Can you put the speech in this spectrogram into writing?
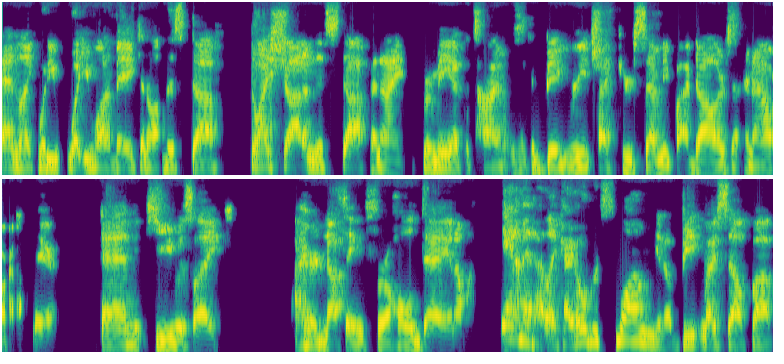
and like what do you what you want to make and all this stuff. So I shot him this stuff, and I for me at the time it was like a big reach. I threw seventy five dollars an hour out there, and he was like, I heard nothing for a whole day, and I'm like, damn it, I like I overswung, you know, beat myself up.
